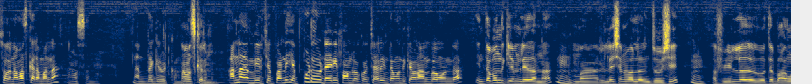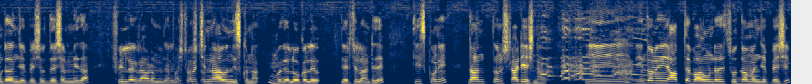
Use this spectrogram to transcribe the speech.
సో నమస్కారం అన్న. నన్ను దగ్గర పెట్టుకోండి. నమస్కారం అన్న. అన్న మీరు చెప్పండి ఎప్పుడు డైరీ ఫామ్లోకి వచ్చారు? ఇంతకుముందుకి ఏమైనా అనుభవం ఉందా? ఇంతకుముందుకి ఏం లేదన్న. మ్. రిలేషన్ వాళ్ళని చూసి ఆ ఫీల్డ్లో పోతే బాగుంటుందని చెప్పేసి ఉద్దేశం మీద ఫీల్డ్లోకి రావడం జరిగింది. ఫస్ట్ ఒక చిన్న ఆవుని తీసుకున్నా. కొద్దిగా లోకల్ జెర్సీ లాంటిది. తీసుకొని దాంతో స్టార్ట్ చేసిన. ఈ దీంతో ఆపితే బాగుండదు చూద్దామని చెప్పేసి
